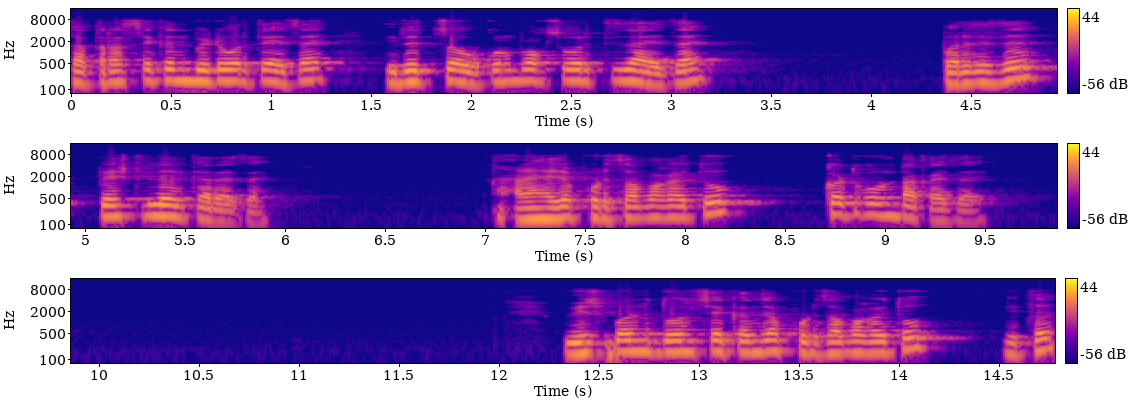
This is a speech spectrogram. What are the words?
सतरा सेकंद बीटवरती यायचा आहे. इथे चौकोन बॉक्सवरती जायचं आहे. परत इथे पेस्ट लेअर करायचा आहे. आणि ह्याच्या पुढचा भाग आहे तो कट करून टाकायचा आहे. वीस पॉईंट दोन सेकंदचा पुढचा भाग आहे तो इथं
